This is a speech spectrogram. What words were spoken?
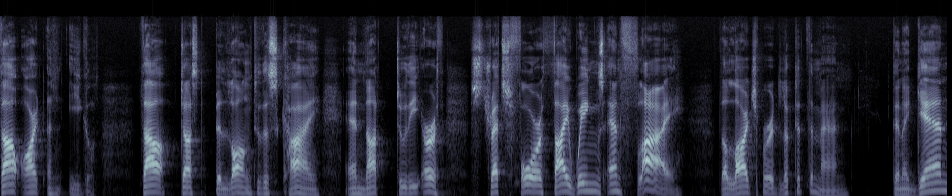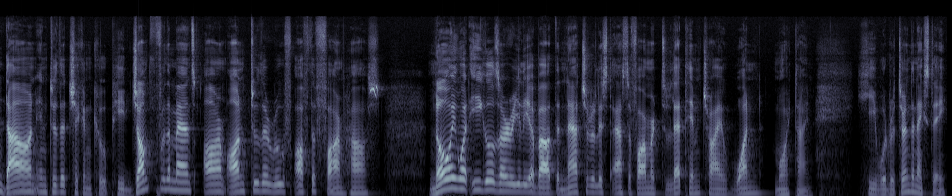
thou art an eagle. Thou dost belong to the sky and not to the earth. Stretch forth thy wings and fly. The large bird looked at the man, then again down into the chicken coop. He jumped from the man's arm onto the roof of the farmhouse. Knowing what eagles are really about, the naturalist asked the farmer to let him try one more time. He would return the next day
